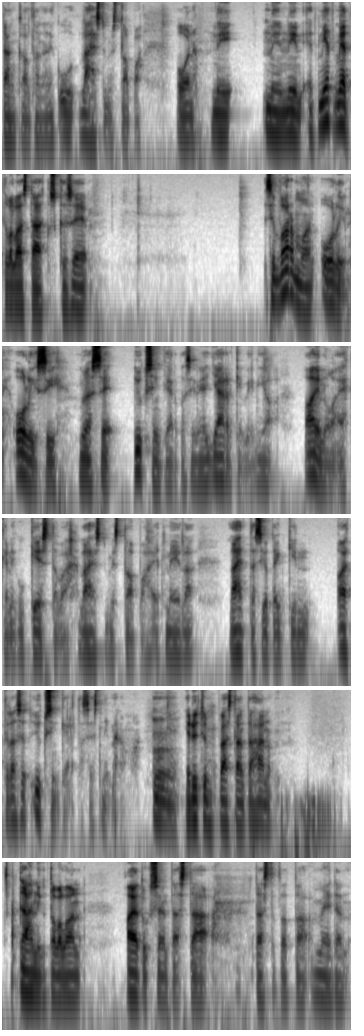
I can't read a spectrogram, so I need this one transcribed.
tämän kaltainen niin kuin lähestymistapa on, niin, niin, niin että miet, miet tavallaan sitä, koska se, se varmaan oli, olisi myös se yksinkertaisin ja järkevin ja ainoa ehkä niin kuin kestävä lähestymistapa, että meillä lähettäisiin jotenkin ajattelee asiat yksinkertaisesti nimenomaan. Mm. Ja nyt me päästään tähän, tähän niin kuin tavallaan ajatukseen tästä, tästä tota meidän,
